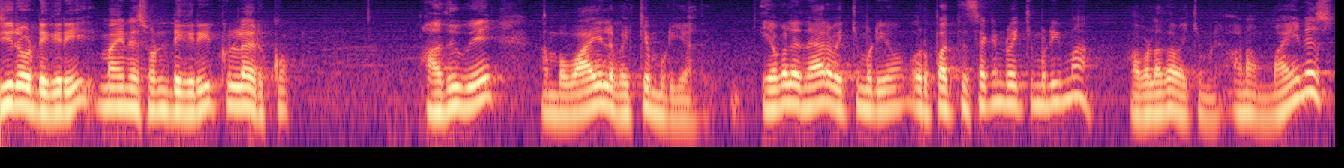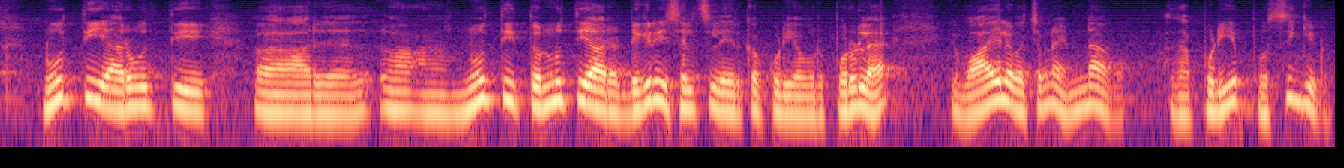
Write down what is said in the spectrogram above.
ஜீரோ டிகிரி மைனஸ் ஒன் டிகிரிக்குள்ளே இருக்கும். அதுவே நம்ம வாயில் வைக்க முடியாது. எவ்வளோ நேரம் வைக்க முடியும்? ஒரு பத்து செகண்ட் வைக்க முடியுமா? அவ்வளோதான் வைக்க முடியும். ஆனால் மைனஸ் நூற்றி அறுபத்தி ஆறு நூற்றி தொண்ணூற்றி ஆறு டிகிரி செல்சியில் இருக்கக்கூடிய ஒரு பொருளை வாயில் வச்சோம்னா என்ன ஆகும்? அது அப்படியே பொசுங்கிடும்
